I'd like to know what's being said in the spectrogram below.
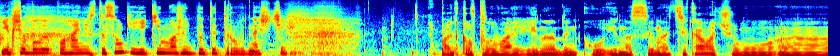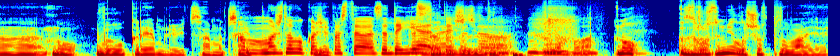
Якщо були погані стосунки, які можуть бути труднощі? Батько впливає і на доньку, і на сина. Цікаво, чому е, ну, виокремлюють саме А можливо, кожен Є. просто задає Да, те, да, що да, його. Ну, зрозуміло, що впливає.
